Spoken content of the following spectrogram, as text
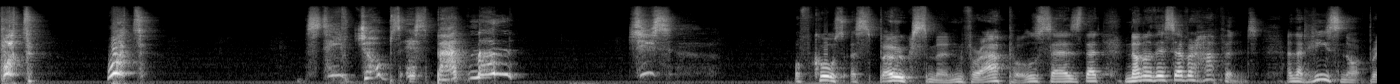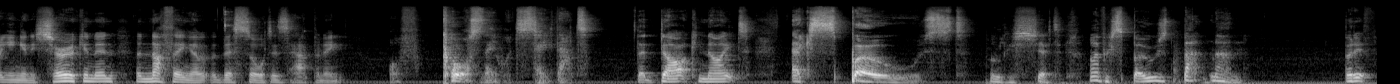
What? What? Steve Jobs is Batman? Jeez. Of course, a spokesman for Apple says that none of this ever happened, and that he's not bringing any shuriken in, and nothing of this sort is happening. Of course they would say that. The Dark Knight exposed. Holy shit, I've exposed Batman. But if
